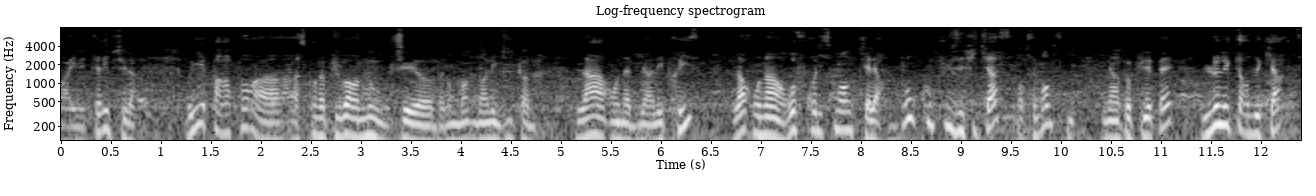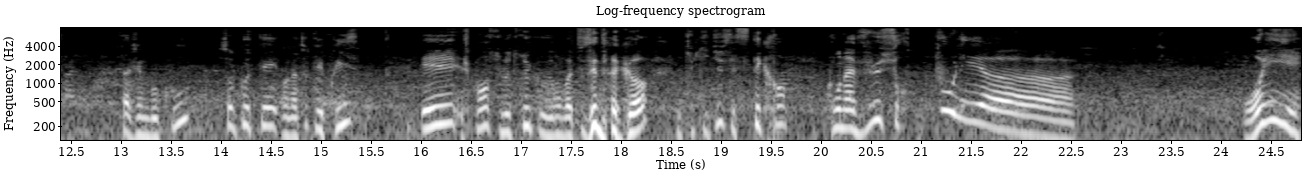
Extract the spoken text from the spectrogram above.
oh, il est terrible celui-là. Vous voyez, par rapport à, ce qu'on a pu voir nous, chez, euh, par exemple, dans les Geekom, là, on a bien les prises. Là, on a un refroidissement qui a l'air beaucoup plus efficace, forcément, parce qu'il est un peu plus épais. Le lecteur de cartes, ça j'aime beaucoup. Sur le côté, on a toutes les prises. Et je pense le truc où on va tous être d'accord, le truc qui tue, c'est cet écran qu'on a vu sur tous les. euh, Oui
